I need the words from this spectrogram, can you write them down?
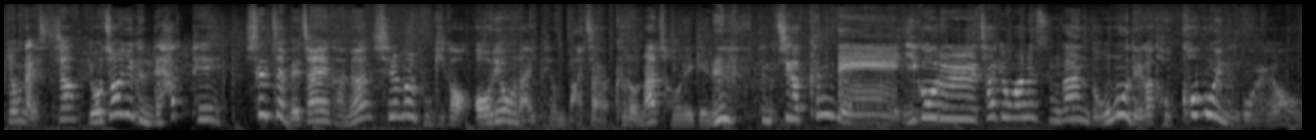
기억나시죠? 여전히 근데 핫해. 실제 매장에 가면 실물 보기가 어려운 아이템은 맞아요. 그러나 저에게는 등치가 큰데 이거를 착용하는 순간 너무 내가 더 커 보이는 거예요.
